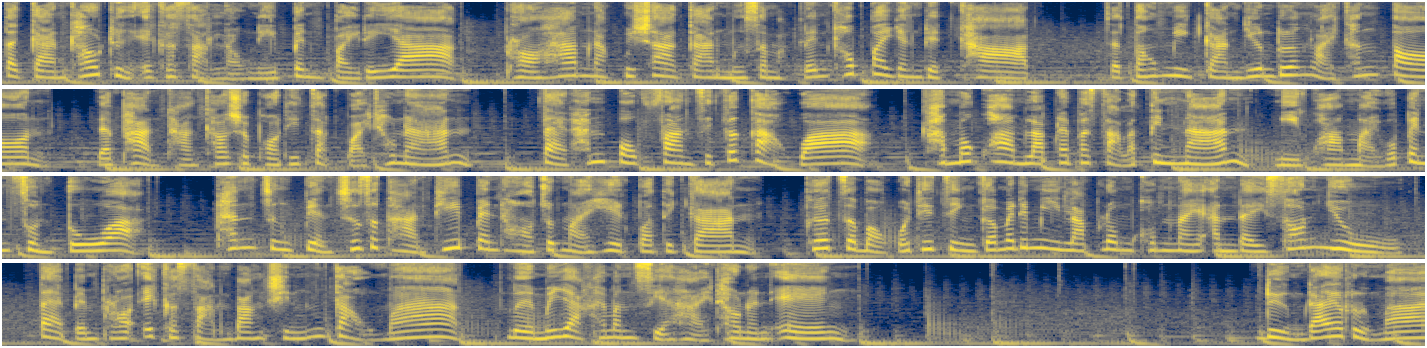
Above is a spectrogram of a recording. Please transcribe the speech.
แต่การเข้าถึงเอกสารเหล่านี้เป็นไปได้ยาก เพราะห้ามนักวิชาการมือสมัครเล่นเข้าไปอยังเด็ดขาด จะต้องมีการยื่นเรื่องหลายขั้นตอน และผ่านทางเข้าเฉพาะที่จัดไว้เท่านั้น แต่ท่านป๊ปฟรานซิสก็กล่าวว่าคำว่าความลับในภาษาละตินนั้น มีความหมายว่าเป็นส่วนตัว ท่านจึงเปลี่ยนชื่อสถานที่เป็นหอจดหมายเหตุวาติกันเพื่อจะบอกว่าที่จริงก็ไม่ได้มีรับลมคมในอันใดซ่อนอยู่ แต่เป็นเพราะเอกสารบางชิ้นมันเก่ามาก เลยไม่อยากให้มันเสียหายเท่านั้นเอง ดื่มได้หรือไม่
